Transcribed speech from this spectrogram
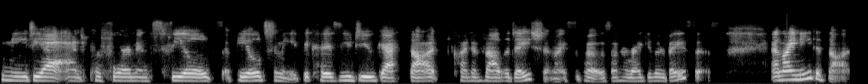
media and performance fields appeal to me because you do get that kind of validation i suppose on a regular basis. And i needed that.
